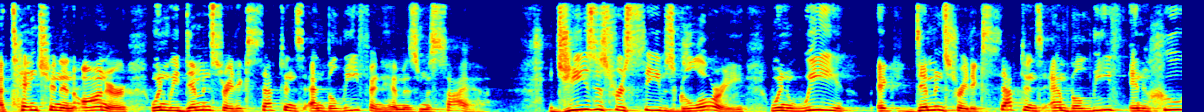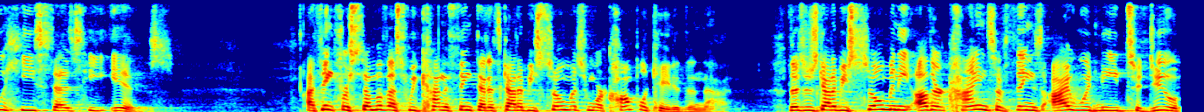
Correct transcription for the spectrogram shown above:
attention, and honor when we demonstrate acceptance and belief in him as Messiah. Jesus receives glory when we eh, demonstrate acceptance and belief in who he says he is. I think for some of us, we kind of think that it's got to be so much more complicated than that. That there's got to be so many other kinds of things I would need to do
